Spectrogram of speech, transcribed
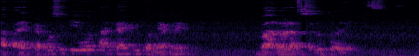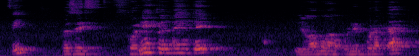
aparezca positivo, acá hay que ponerle valor absoluto de X. ¿Sí? Entonces, con esto en mente, y lo vamos a poner por acá.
